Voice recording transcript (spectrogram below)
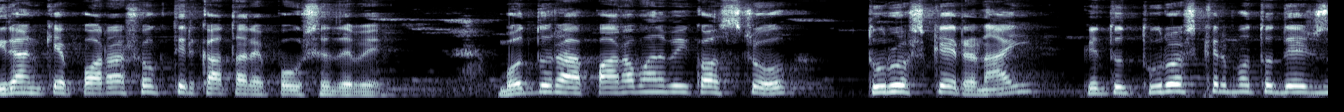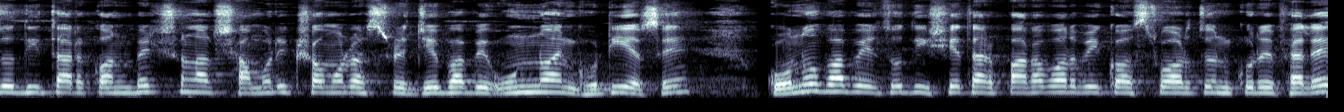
ইরানকে পরাশক্তির কাতারে পৌঁছে দেবে। বন্ধুরা, পারমাণবিক অস্ত্র তুরস্কের নাই, কিন্তু তুরস্কের মতো দেশ যদি তার কনভেনশনাল সামরিক সমরাস্ত্রে যেভাবে উন্নয়ন ঘটিয়েছে, কোনোভাবে যদি সে তার পারমাণবিক অস্ত্র অর্জন করে ফেলে,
